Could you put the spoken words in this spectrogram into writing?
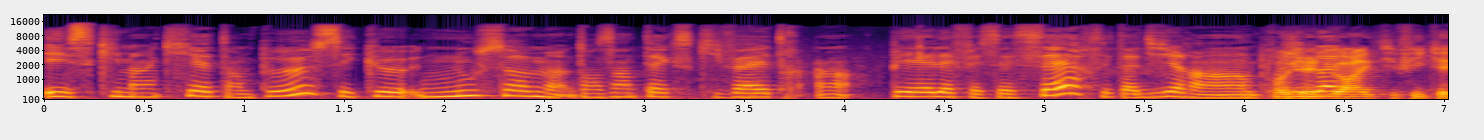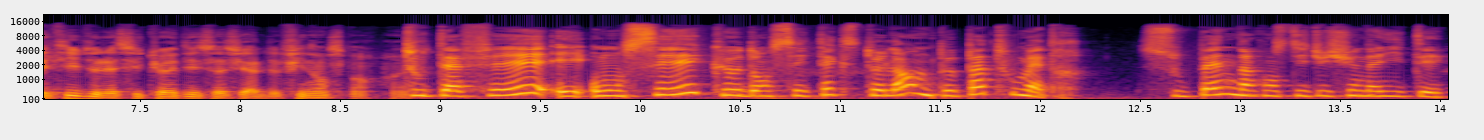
Et ce qui m'inquiète un peu, c'est que nous sommes dans un texte qui va être un PLFSSR, c'est-à-dire un, projet, de loi rectificatif de la sécurité sociale, de financement. Tout à fait. Et on sait que dans ces textes-là, on ne peut pas tout mettre sous peine d'inconstitutionnalité.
